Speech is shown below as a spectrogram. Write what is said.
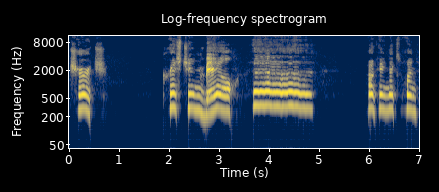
church? Christian Bale. Ah. Okay, next one.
